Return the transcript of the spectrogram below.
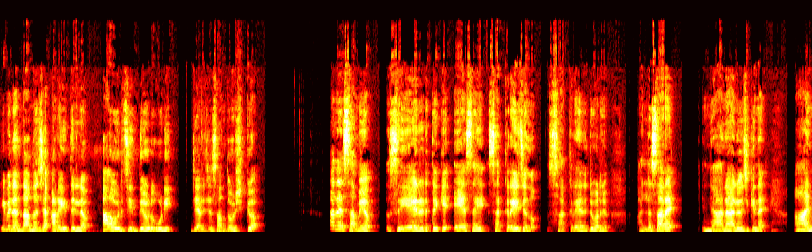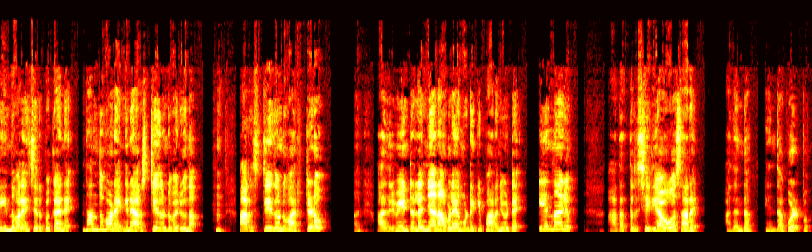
ഇവൻ എന്താന്ന് വെച്ചാൽ അറിയത്തില്ല. ആ ഒരു ചിന്തയോടുകൂടി ജലജ സന്തോഷിക്കുക അതേസമയം സിയയുടെ അടുത്തേക്ക് എസ് ഐ സക്രയെ ചെന്നു. സക്രയെ എന്നിട്ട് പറഞ്ഞു അല്ല സാറേ ഞാൻ ആലോചിക്കുന്നേ ആ അനി എന്ന് പറയുന്ന ചെറുപ്പക്കാരനെ നന്ദുമാണ് എങ്ങനെ അറസ്റ്റ് ചെയ്തോണ്ട് വരൂന്ന? അറസ്റ്റ് ചെയ്തോണ്ട് വരട്ടെടോ. അതിന് വേണ്ടിട്ടല്ല ഞാൻ അവളെ അങ്ങോട്ടേക്ക് പറഞ്ഞു വിട്ടെ. എന്നാലും അതത്ര ശരിയാവുമോ സാറേ? അതെന്താ? എന്താ കുഴപ്പം?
